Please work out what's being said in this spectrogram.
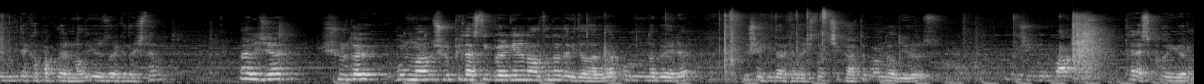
Yeni vida kapaklarını alıyoruz arkadaşlar. Ayrıca şurada bulunan şu plastik bölgenin altında da vidalar var. Onu da böyle bu şekilde arkadaşlar çıkartıp onu da alıyoruz. Bu şekilde ba ters koyuyorum.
